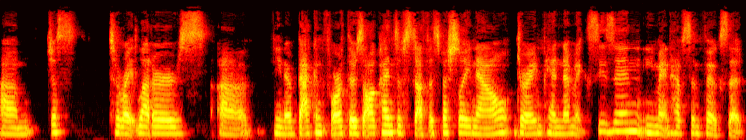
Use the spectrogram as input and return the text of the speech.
um, just to write letters, uh, you know, back and forth. There's all kinds of stuff, especially now during pandemic season. You might have some folks that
